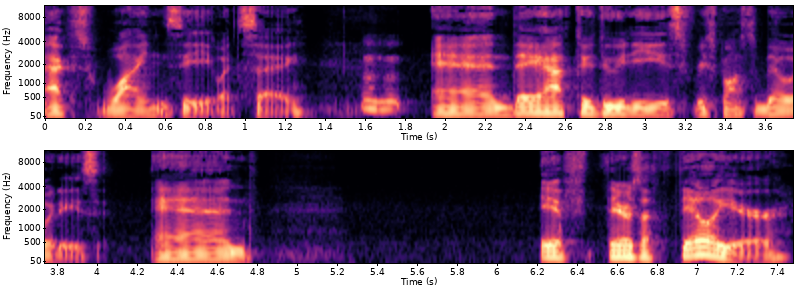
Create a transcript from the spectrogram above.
X, Y, and Z, let's say, mm-hmm. and they have to do these responsibilities. And if there's a failure,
